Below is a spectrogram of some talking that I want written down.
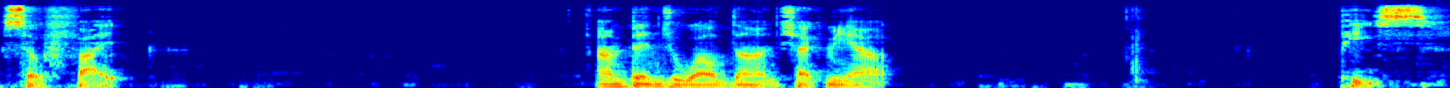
So fight. I'm Benja Welldone. Check me out. Peace.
